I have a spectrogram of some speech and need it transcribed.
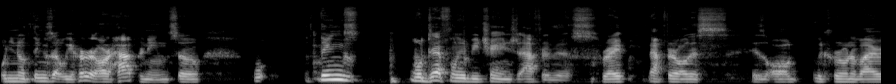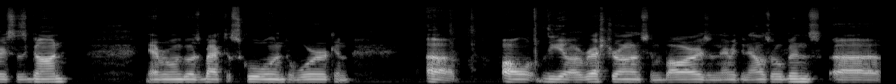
you know things that we heard are happening. So w- things will definitely be changed after this, right? After all this is all the coronavirus is gone, everyone goes back to school and to work, and uh, all the uh, restaurants and bars and everything else opens. Uh,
